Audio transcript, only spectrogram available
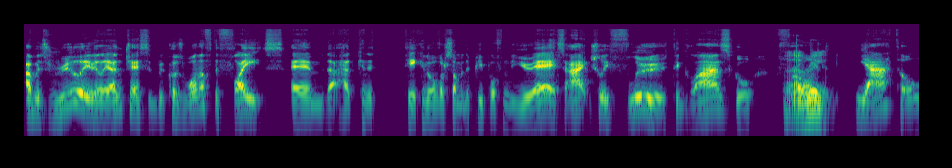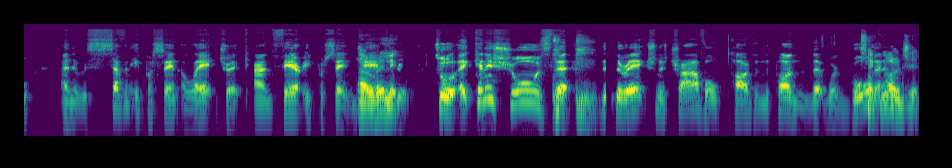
I was really really interested because one of the flights um, that had kind of taken over some of the people from the US I actually flew to Glasgow from Uh, really? Seattle, and it was seventy percent electric and thirty percent Oh, really? fuel. So it kind of shows that the direction of travel, pardon the pun, that we're going in. Technology.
